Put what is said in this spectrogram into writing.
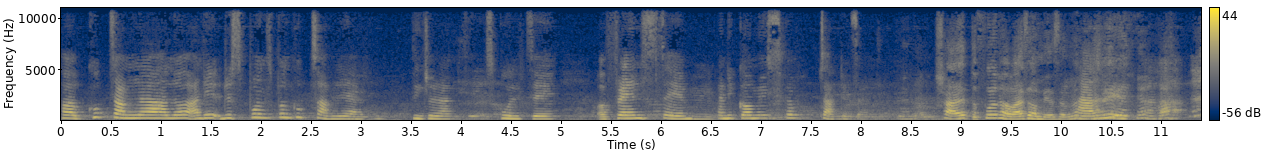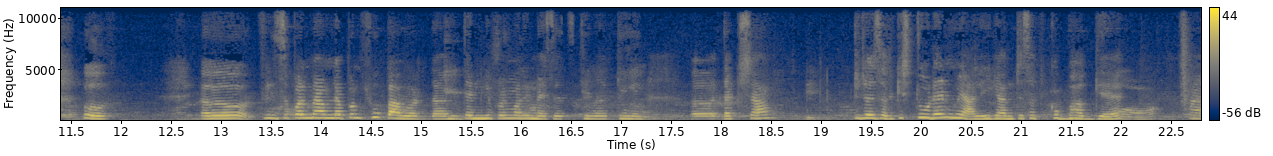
हा खूप चांगलं आलं आणि रिस्पॉन्स पण खूप चांगले आहे. टीचरांचे स्कूलचे फ्रेंड्सचे आणि कमेंट्स पण खूप चांगलेच आहे शाळेत फुल हवा चालली असेल ना? हो प्रिन्सिपल मॅमला पण खूप आवडतं. आणि त्यांनी पण मला मेसेज केलं की दक्षा. तुझ्यासारखी स्टुडंट मिळाली हे आमच्यासाठी खूप भाग्य आहे. हा,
